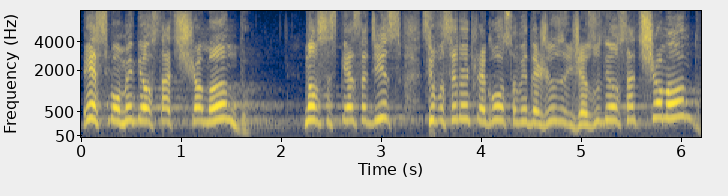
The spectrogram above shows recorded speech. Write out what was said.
Esse momento Deus está te chamando, não se esqueça disso. Se você não entregou a sua vida a Jesus, Jesus Deus está te chamando.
